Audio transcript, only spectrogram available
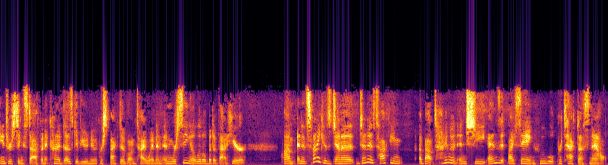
interesting stuff, and it kind of does give you a new perspective on Tywin, and, and we're seeing a little bit of that here. Um, and it's funny because Genna Genna is talking about Tywin, and she ends it by saying, "Who will protect us now?"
